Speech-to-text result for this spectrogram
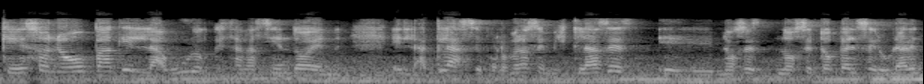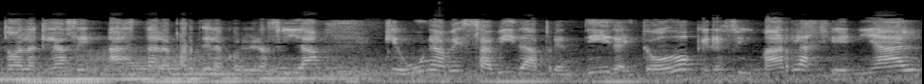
que eso no opaque el laburo que están haciendo en, en la clase. Por lo menos en mis clases eh, no, se, no se toca el celular en toda la clase hasta la parte de la coreografía, que una vez sabida, aprendida y todo, querés filmarla, genial,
